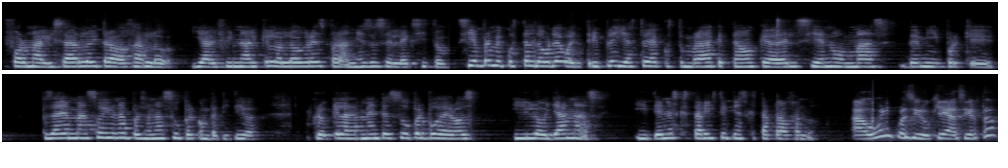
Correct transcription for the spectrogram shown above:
formalizarlo y trabajarlo y al final que lo logres, para mí eso es el éxito. Siempre me cuesta el doble o el triple y ya estoy acostumbrada a que tengo que dar el 100 o más de mí porque pues además soy una persona súper competitiva. Creo que la mente es súper poderosa y lo llamas y tienes que estar listo y tienes que estar trabajando aún con cirugía, ¿cierto?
